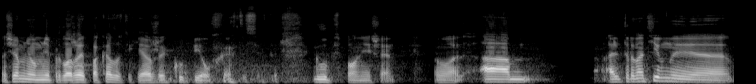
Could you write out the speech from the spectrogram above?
зачем мне он мне продолжает показывать их, я уже их купил, это, это глупость полнейшая. Вот. А альтернативные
